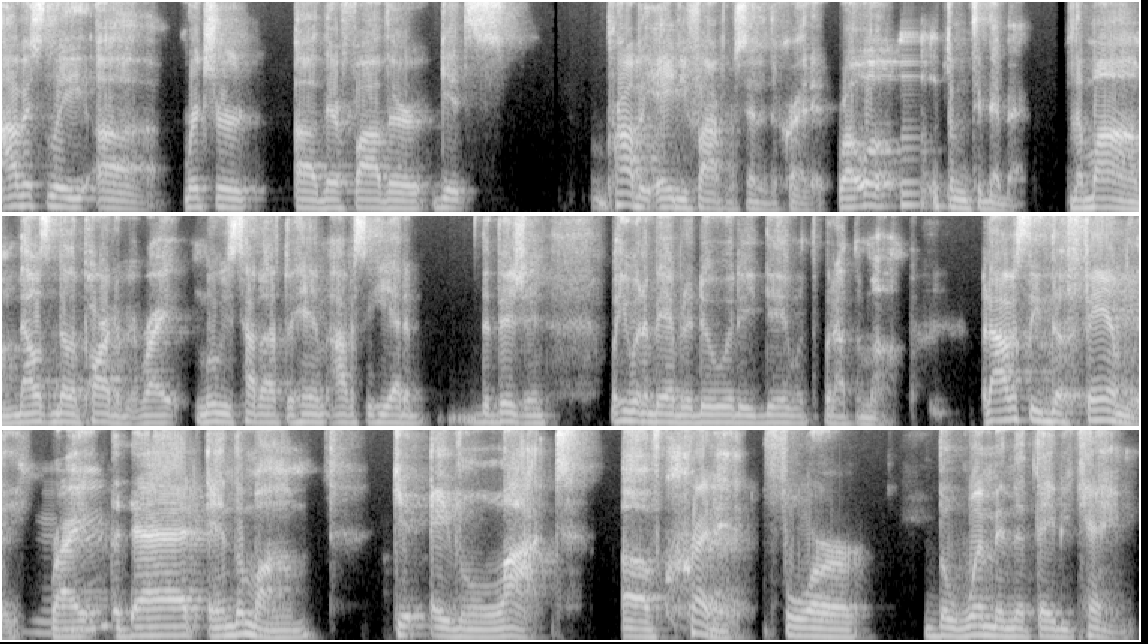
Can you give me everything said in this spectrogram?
obviously, uh, Richard, uh, their father, gets probably 85% of the credit. Well, well, let me take that back. The mom, that was another part of it, right? Movie's titled after him. Obviously, he had a, the vision, but he wouldn't be able to do what he did with, without the mom. But obviously, the family, mm-hmm. right? The dad and the mom get a lot of credit for the women that they became.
